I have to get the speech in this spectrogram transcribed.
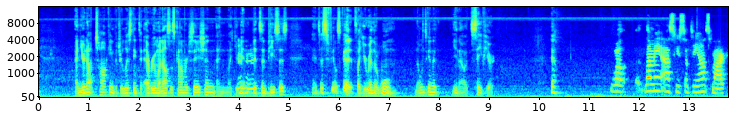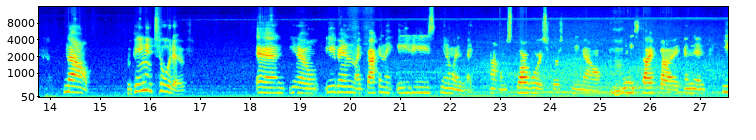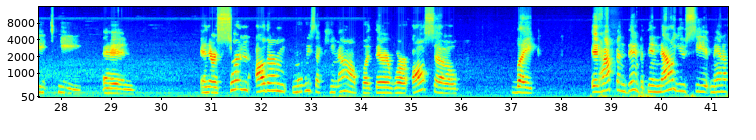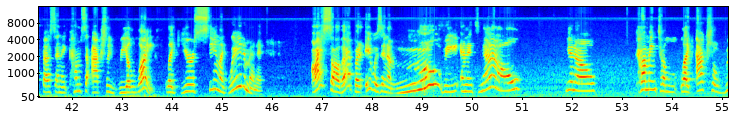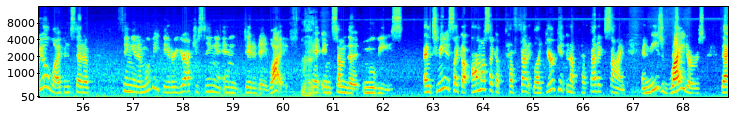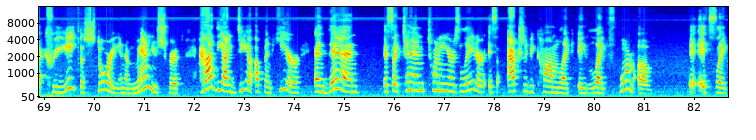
and you're not talking, but you're listening to everyone else's conversation, and like you're getting mm-hmm. bits and pieces. It just feels good. It's like you're in the womb. No one's gonna, you know, it's safe here. Yeah. Well, let me ask you something else, Mark. Now, being intuitive and you know even like back in the 80s you know when like um, Star Wars first came out, mm-hmm. then sci-fi, and then E.T. and and there are certain other movies that came out, but there were also like it happened then, but then now you see it manifest and it comes to actually real life. Like you're seeing, like, wait a minute, I saw that, but it was in a movie and it's now, you know, coming to like actual real life instead of seeing it in a movie theater you're actually seeing it in day-to-day life right. in, in some of the movies and to me it's like a almost like a prophetic like you're getting a prophetic sign and these writers that create the story in the manuscript had the idea up in here and then it's like 10 20 years later it's actually become like a life form of it's like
